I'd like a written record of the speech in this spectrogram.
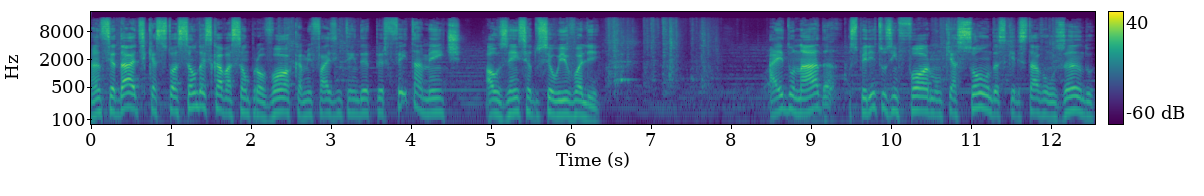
A ansiedade que a situação da escavação provoca me faz entender perfeitamente a ausência do seu Ivo ali. Aí do nada, os peritos informam que as sondas que eles estavam usando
